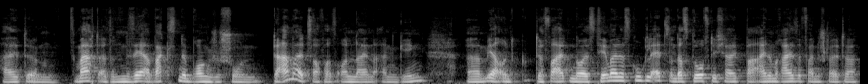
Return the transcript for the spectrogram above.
halt ähm, macht. Also eine sehr erwachsene Branche schon damals auch was online anging. Ähm, ja, und das war halt ein neues Thema des Google Ads und das durfte ich halt bei einem Reiseveranstalter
